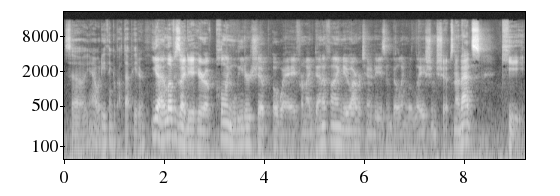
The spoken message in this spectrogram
So, yeah, what do you think about that, Peter? Yeah, I love his idea here of pulling leadership away from identifying new opportunities and building relationships. Now, that's key,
